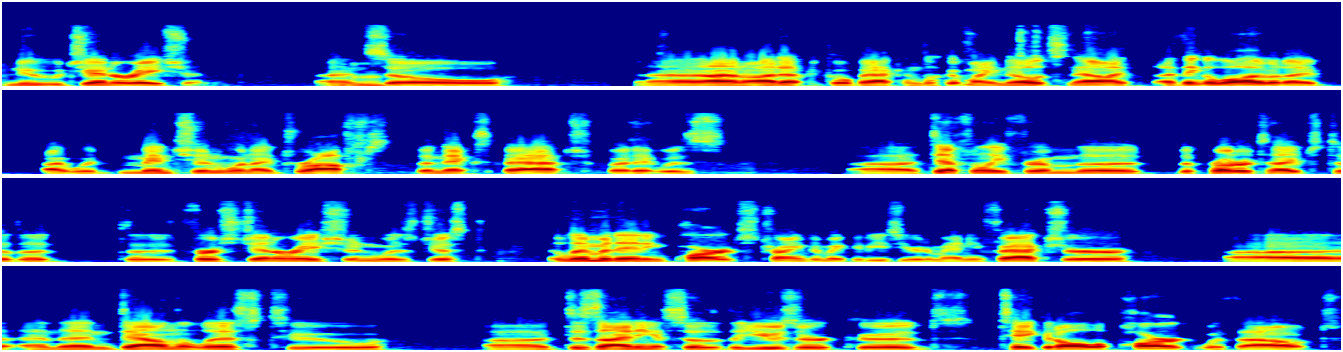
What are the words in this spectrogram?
new generation. And Mhm. so, uh, I don't know, I'd have to go back and look at my notes now. I, I think a lot of it I, I would mention when I dropped the next batch, but it was uh, definitely from the, the prototypes to the, the first generation was just eliminating parts, trying to make it easier to manufacture, uh, and then down the list to uh, designing it so that the user could take it all apart without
